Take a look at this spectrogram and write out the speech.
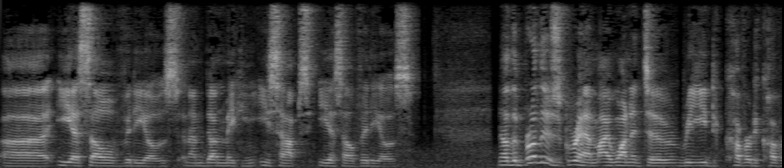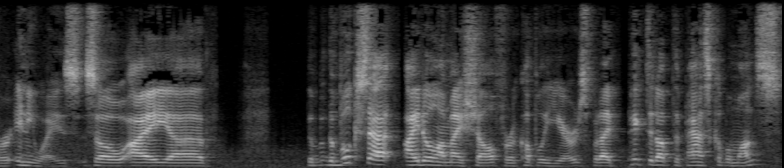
uh, ESL videos, and I'm done making Aesop's ESL videos. Now, the Brothers Grimm, I wanted to read cover to cover anyways, so I. Uh, the, the book sat idle on my shelf for a couple of years, but I picked it up the past couple months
